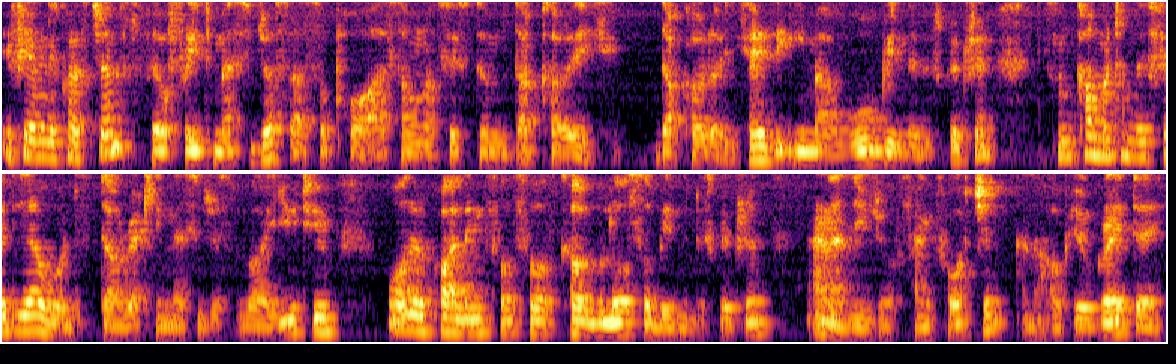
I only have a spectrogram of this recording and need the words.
If you have any questions, feel free to message us at support at sonarsystems.co.uk. The email will be in the description. You can comment on this video or just directly message us via YouTube. All the required links for source code will also be in the description. And as usual, thanks for watching and I hope you have a great day.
